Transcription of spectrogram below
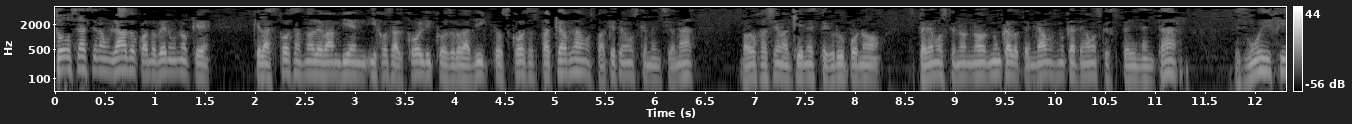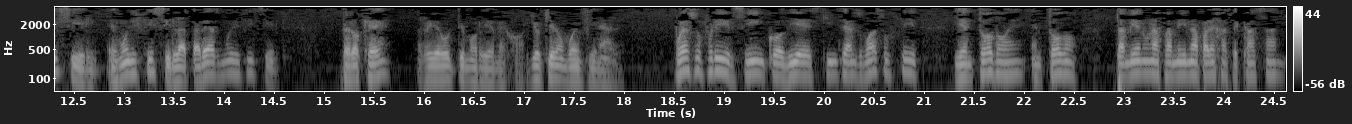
Todos se hacen a un lado cuando ven uno que que las cosas no le van bien, hijos alcohólicos, drogadictos, cosas. ¿Para qué hablamos? ¿Para qué tenemos que mencionar? Baruch Hashem aquí en este grupo no, esperemos que no, nunca lo tengamos, nunca tengamos que experimentar. Es muy difícil, es muy difícil, la tarea es muy difícil. ¿Pero qué? Ríe último, ríe mejor. Yo quiero un buen final. Voy a sufrir 5, 10, 15 años, voy a sufrir. Y en todo, ¿eh? En todo. También una familia, una pareja se casan,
